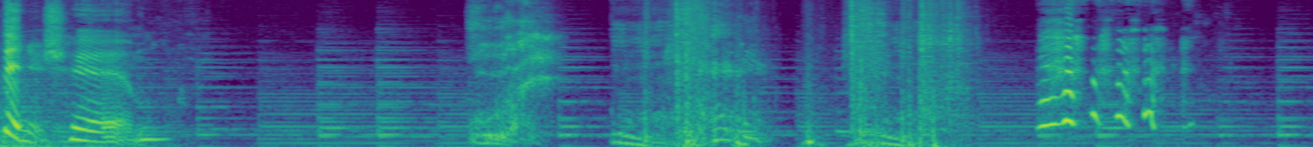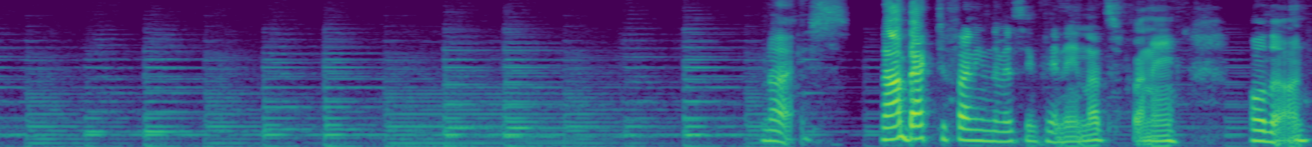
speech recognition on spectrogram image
Finish him. Back to finding the missing painting. That's funny. Hold on.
